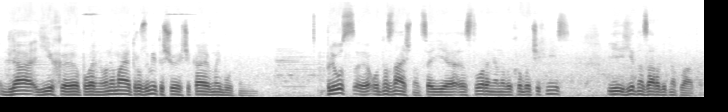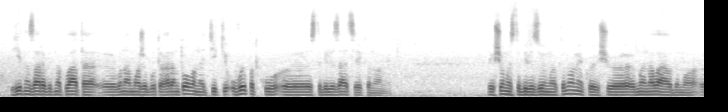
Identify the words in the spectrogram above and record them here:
для їх е, повернення. Вони мають розуміти, що їх чекає в майбутньому. Плюс, однозначно, це є створення нових робочих місць і гідна заробітна плата. Гідна заробітна плата е, вона може бути гарантована тільки у випадку е, стабілізації економіки. Якщо ми стабілізуємо економіку, якщо ми налагодимо е,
